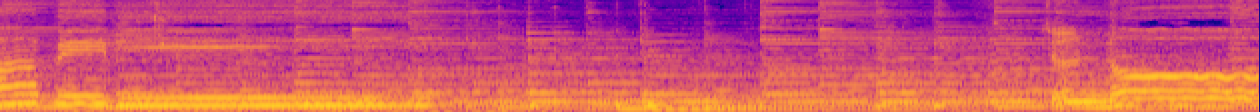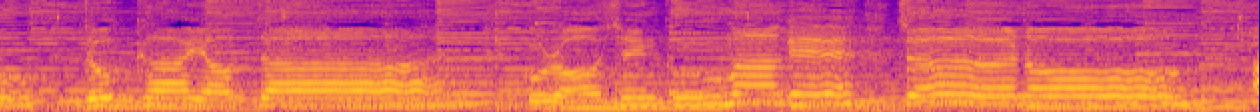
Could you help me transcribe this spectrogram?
အားပေးပြီးကျွန်တော်ဒုက္ခရောက်တိုင်းကိုရောရှင်ကူမခဲ့ကျွန်တော် အ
